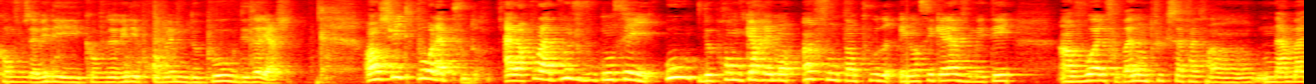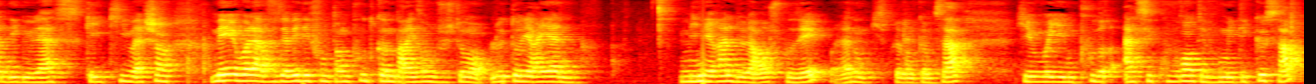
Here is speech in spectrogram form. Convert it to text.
quand, vous avez des, quand vous avez des problèmes de peau ou des allergies. Ensuite pour la poudre. Alors pour la poudre je vous conseille ou de prendre carrément un fond de teint poudre et dans ces cas là vous mettez un voile, faut pas non plus que ça fasse un amas dégueulasse, cakey, machin. Mais voilà, vous avez des fonds de teint de poudre comme par exemple justement le Tolerian minéral de la Roche-Posay, voilà, donc qui se présente comme ça, qui est, vous voyez, une poudre assez couvrante et vous mettez que ça.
